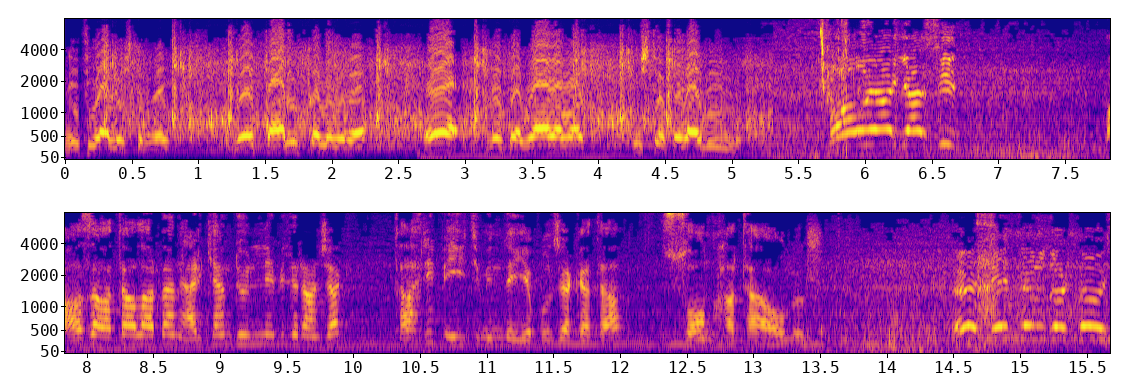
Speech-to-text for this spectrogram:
neti yerleştirmek ve tarih kalıbını o nete bağlamak hiç de kolay değildir. Bağlayan gelsin. Bazı hatalardan erken dönülebilir ancak tahrip eğitiminde yapılacak hata son hata olur. Evet netten uzaklaş.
